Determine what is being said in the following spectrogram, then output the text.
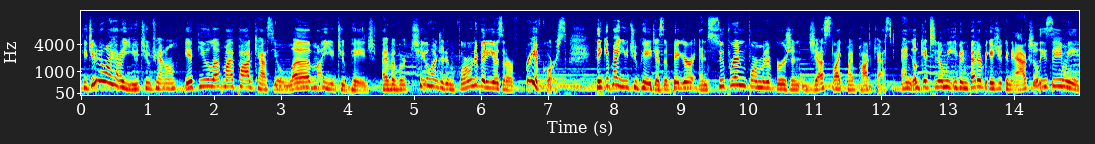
Did you know I have a YouTube channel? If you love my podcast, you'll love my YouTube page. I have over 200 informative videos that are free, of course. Think of my YouTube page as a bigger and super informative version, just like my podcast. And you'll get to know me even better because you can actually see me.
